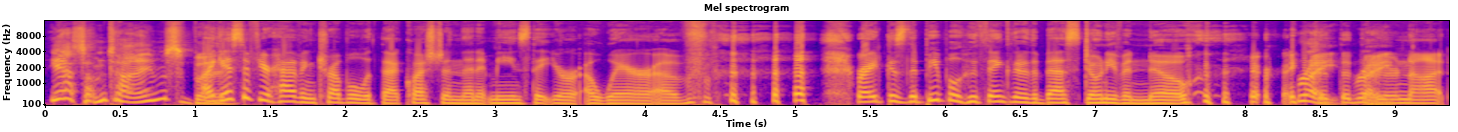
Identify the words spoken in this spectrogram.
Yeah, sometimes, but I guess if you're having trouble with that question, then it means that you're aware of, right? Because the people who think they're the best don't even know, right? Right, that, that right. they're not.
